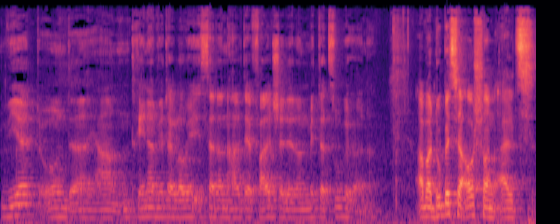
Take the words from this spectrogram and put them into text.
wird. Und äh, ja, ein Trainer wird da, glaube ich, ist ja dann halt der Falsche, der dann mit dazugehört. Ne? Aber du bist ja auch schon als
